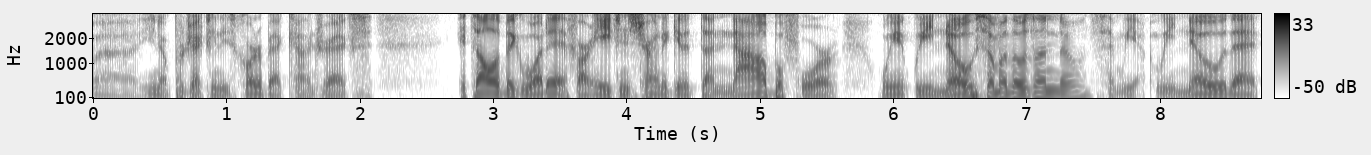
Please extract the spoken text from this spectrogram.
uh, you know projecting these quarterback contracts, it's all a big what if. Our agent's trying to get it done now before we, we know some of those unknowns and we, we know that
